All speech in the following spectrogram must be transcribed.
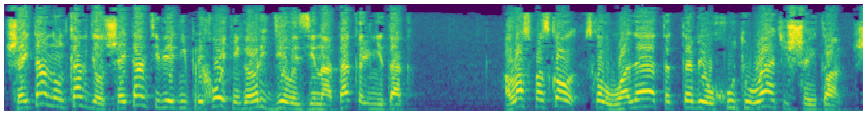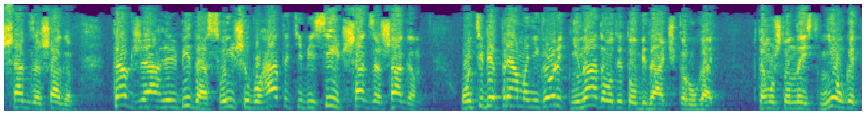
Шайтан, он как делает? Шайтан тебе не приходит, не говорит, делай зина, так или не так. Аллах сказал, сказал, «Валя таттаби ухутувати шайтан», шаг за шагом. Также Ахлюль Бида свои шубухаты тебе сеет шаг за шагом. Он тебе прямо не говорит, не надо вот этого бедачика ругать, потому что он на истине. Он говорит,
